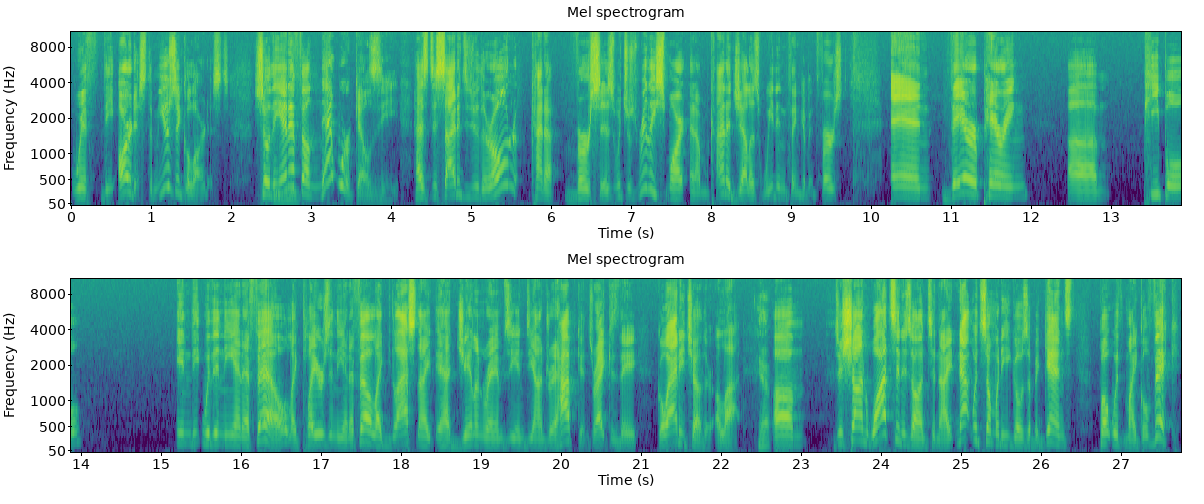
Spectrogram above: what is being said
with the artists, the musical artists. So the NFL Network LZ has decided to do their own kind of verses, which was really smart, and I'm kind of jealous we didn't think of it first. And they're pairing um, people in the within the NFL, like players in the NFL. Like last night, they had Jalen Ramsey and DeAndre Hopkins, right? Because they go at each other a lot. Yeah. Um, Deshaun Watson is on tonight, not with somebody he goes up against, but with Michael Vick.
